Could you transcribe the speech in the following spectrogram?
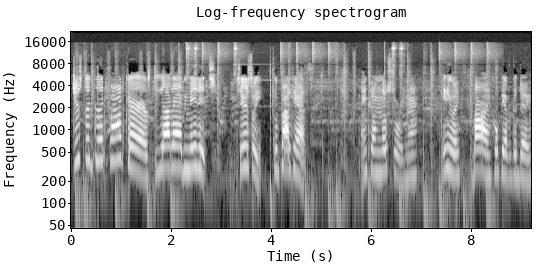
just a good podcast. You gotta admit it. Seriously, good podcast. I ain't telling no stories, man. Anyway, bye. Hope you have a good day.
